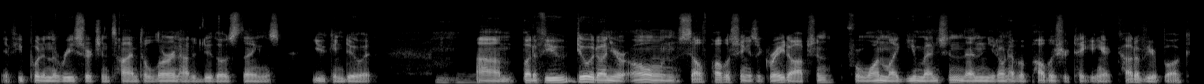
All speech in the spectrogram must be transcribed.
If you put in the research and time to learn how to do those things, you can do it. Mm-hmm. Um, but if you do it on your own, self publishing is a great option. For one, like you mentioned, then you don't have a publisher taking a cut of your book.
